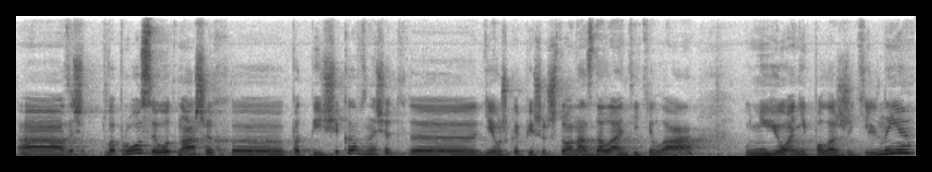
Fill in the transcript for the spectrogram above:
А, значит, вопросы от наших э, подписчиков. Значит, э, девушка пишет, что она сдала антитела, у нее они положительные.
